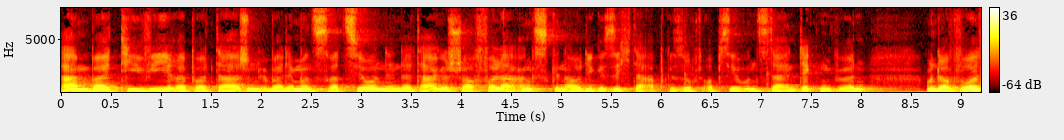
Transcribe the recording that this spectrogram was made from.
haben bei TV-Reportagen über Demonstrationen in der Tagesschau voller Angst genau die Gesichter abgesucht, ob sie uns da entdecken würden. Und obwohl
